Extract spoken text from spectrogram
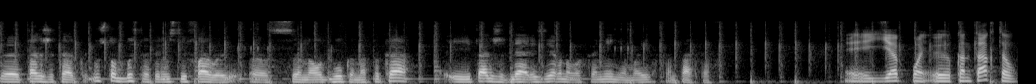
э, так же, как, ну, чтобы быстро перенести файлы э, с ноутбука на ПК, и также для резервного хранения моих контактов. Я понял. Контактов?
